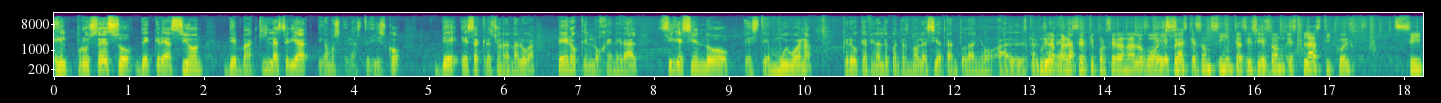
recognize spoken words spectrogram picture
el proceso de creación de maquila sería, digamos, el asterisco de esa creación análoga, pero que en lo general sigue siendo este, muy buena. Creo que a final de cuentas no le hacía tanto daño al, Es que al pudiera planeta. parecer que por ser análogo, oye, pero es que son cintas, es Sí. que son, es plástico, es sí.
